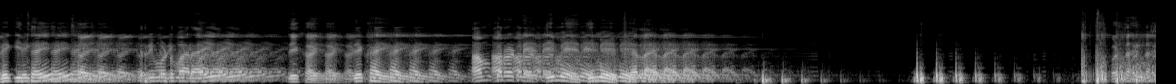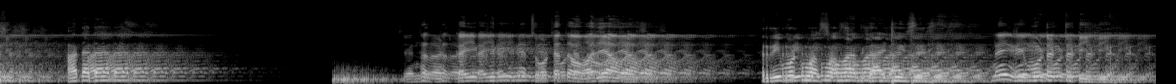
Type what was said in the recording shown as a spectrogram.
ભેગી થઈ? થઈ. રિમોટ બાર આવ્યું? દેખાય. દેખાય. આમ કરો એટલે ધીમે ધીમે ફેલાય. હા દાદા. ચેનલ અટકાઈ કરીને ચોટે તો અવાજે આવે છે. રિમોટમાં સંવાદ ગાઢ્યું છે. નહીં રિમોટ જ તૂટી ગયું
